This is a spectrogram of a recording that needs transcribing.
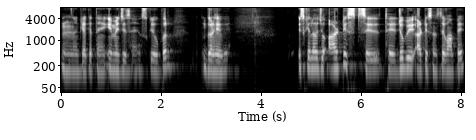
क्या कहते हैं इमेजेस हैं उसके ऊपर गढ़े हुए। इसके अलावा जो आर्टिस्ट से थे, जो भी आर्टिस्ट थे वहाँ पे,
